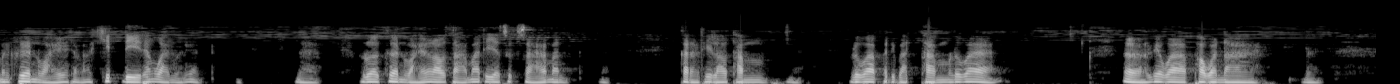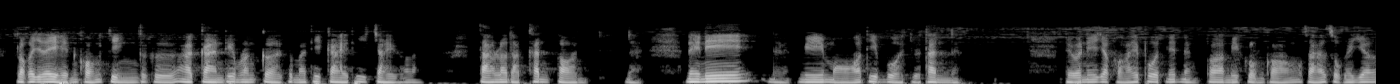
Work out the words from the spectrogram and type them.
มันเคลื่อนไหวแต่ว่าคิดดีทั้งวันเหมือนกันนะเรื่องเคลื่อนไหวแล้วเราสามารถที่จะศึกษามันขณะที่เราทำหรือว่าปฏิบัติธรรมหรือว่า เออเรียกว่าภาวนาเราก็จะได้เห็นของจริงก็คืออาการที่กำลังเกิดขึ้นมาที่กายที่ใจของเรา ตามระดับขั้นตอนนะในนี้นะมีหมอที่บวชอยู่ท่านนึงเดี๋ยววันนี้จะขอให้พูดนิดหนึ่งเพราะมีกลุ่มของสาธารณสุขเยอะ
